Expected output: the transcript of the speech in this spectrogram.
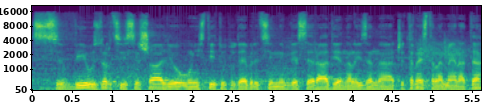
Svi uzorci se šalju u institut u Debrecinu gde se radi analiza na 14 elemenata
